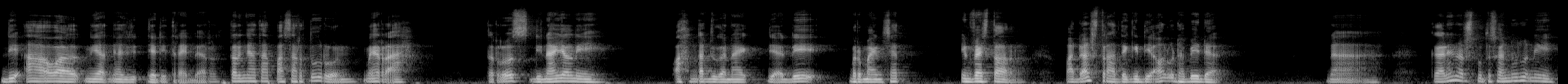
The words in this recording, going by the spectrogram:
di awal niatnya jadi trader, ternyata pasar turun, merah, terus denial nih, wah ntar juga naik, jadi bermindset investor. Padahal strategi di awal udah beda. Nah, kalian harus putuskan dulu nih,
